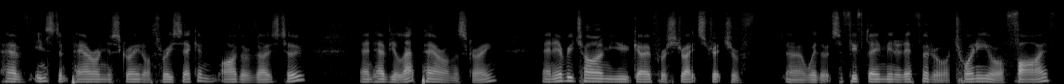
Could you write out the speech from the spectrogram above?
have instant power on your screen or three second, either of those two, and have your lap power on the screen. And every time you go for a straight stretch of uh, whether it's a 15 minute effort or a 20 or five,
